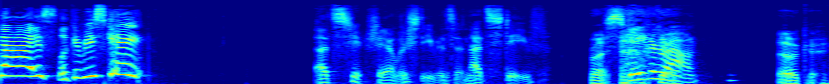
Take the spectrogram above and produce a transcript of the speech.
guys. Look at me skate. That's Chandler Stephenson. That's Steve. Right. Skating okay. around. Okay.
